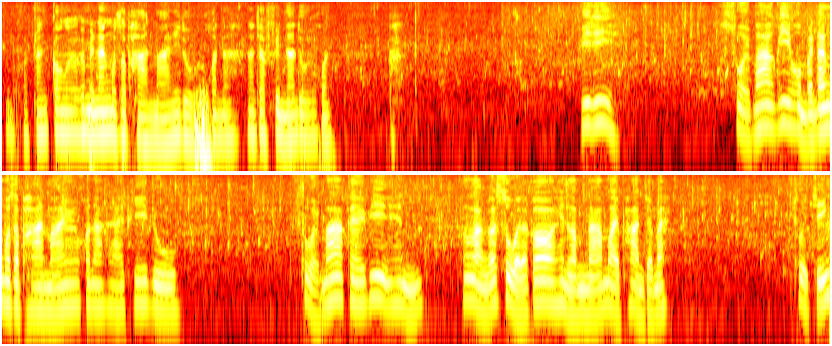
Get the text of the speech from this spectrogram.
ผมขอตั้งกล้องแล้วก็ไปนั่งบนสะพานไม้นี่ดูทุกคนนะ น่าจะฟินนะดูทุกคน พี่ดิ สวยมากพี่ผมไปนั่งบนสะพานไม้คนนะให้พี่ดู สวยมากเลยพี่เห็นข้างหลังก็สวยแล้วก็เห็นลำน้ำไหลผ่านใช่ไหมสวยจริง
